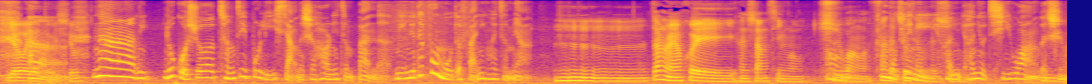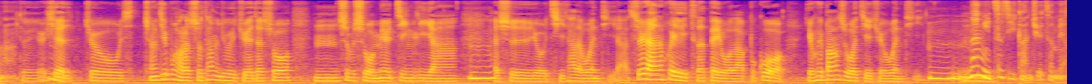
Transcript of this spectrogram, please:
有有读书、嗯。那你如果说成绩不理想的时候，你怎么办呢？你你的父母的反应会怎么样？嗯，当然会很伤心咯，失望了。哦、父母对你很很有期望的是吗？嗯、对，而且就成绩不好的时候，他们就会觉得说，嗯，是不是我没有尽力啊？嗯，还是有其他的问题啊？虽然会责备我啦，不过也会帮助我解决问题。嗯，嗯，那你自己感觉怎么样？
